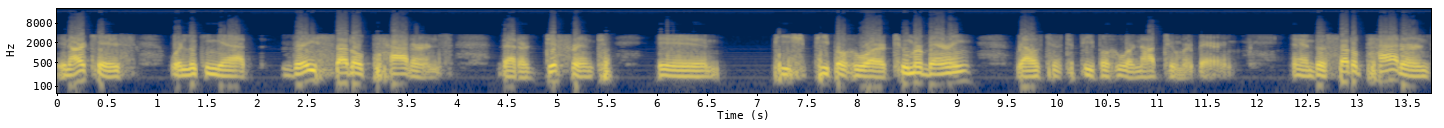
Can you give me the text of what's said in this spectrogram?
In our case, we're looking at very subtle patterns that are different in people who are tumor bearing relative to people who are not tumor bearing. And those subtle patterns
